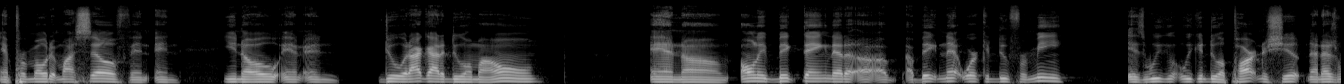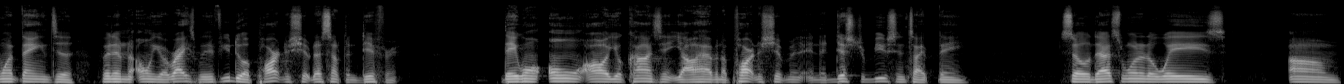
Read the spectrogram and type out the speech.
and promote it myself and and you know, and and do what I got to do on my own. And um, only big thing that a, a, a big network can do for me is we can, we can do a partnership. Now, there's one thing to for them to own your rights, but if you do a partnership, that's something different. They won't own all your content. Y'all having a partnership and, and a distribution type thing. So that's one of the ways um,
